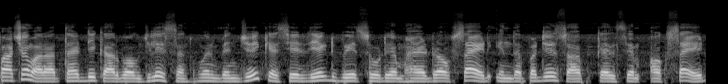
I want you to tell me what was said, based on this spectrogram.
पांचवा हमारा आता है decarboxylation when benzoic acid react with sodium hydroxide in the presence of calcium oxide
